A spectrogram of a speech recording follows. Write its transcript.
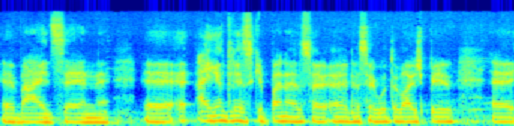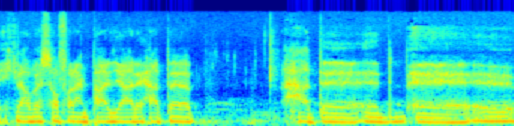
Weizen. Äh, eigentlich es gibt eine sehr, eine sehr gute Beispiel. ich glaube, so vor ein paar Jahren hatte hat äh, äh,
